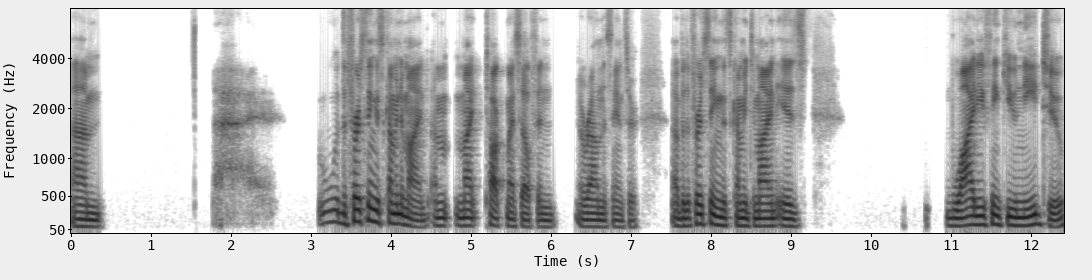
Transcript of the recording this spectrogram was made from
Um, the first thing that's coming to mind, I might talk myself in around this answer, uh, but the first thing that's coming to mind is why do you think you need to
